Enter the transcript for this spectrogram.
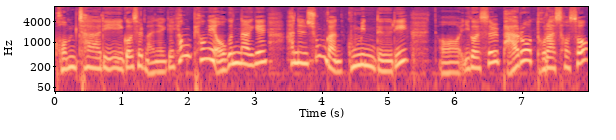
검찰이 이것을 만약에 형평에 어긋나게 하는 순간 국민들이 어, 이것을 바로 돌아서서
